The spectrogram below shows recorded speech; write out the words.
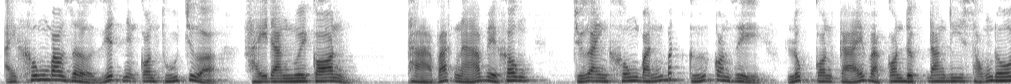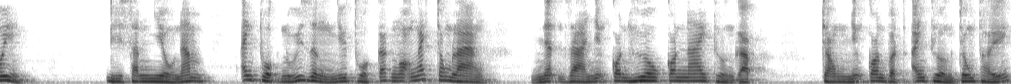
anh không bao giờ giết những con thú chửa hay đang nuôi con. Thả vác ná về không, chứ anh không bắn bất cứ con gì lúc con cái và con đực đang đi sóng đôi. Đi săn nhiều năm, anh thuộc núi rừng như thuộc các ngõ ngách trong làng, nhận ra những con hươu, con nai thường gặp. Trong những con vật anh thường trông thấy,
